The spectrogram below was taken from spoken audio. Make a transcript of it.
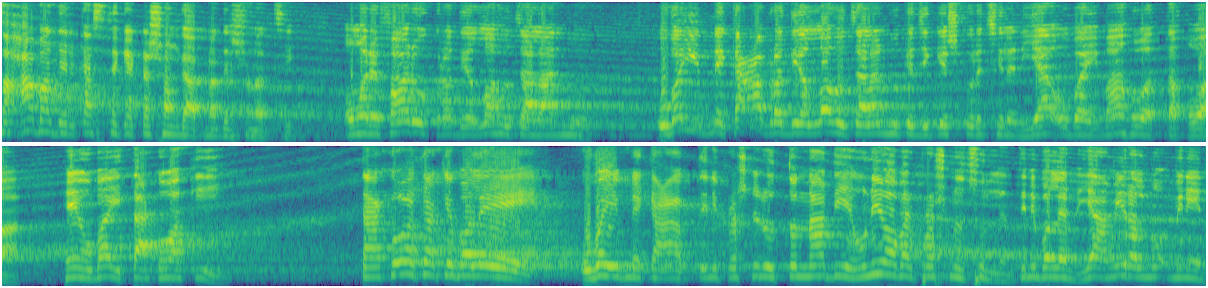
সাহাবাদের কাছ থেকে একটা সংজ্ঞা আপনাদের শোনাচ্ছি। ওমরে ফারুক রাদিয়াল্লাহু তাআলা আনহু, উবাই ইবনে কাব রাদিয়াল্লাহু তাআলা আনহুকে জিজ্ঞেস করেছিলেন, ইয়া উবাই, মা হুয়া তাকওয়া? হে উবাই, তাকওয়া কি? তাকওয়া কাকে বলে? উবাই ইবনে কাব তিনি প্রশ্নের উত্তর না দিয়ে উনিও আবার প্রশ্ন ছুড়লেন। তিনি বললেন, ইয়া আমির আল মুমিনিন,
